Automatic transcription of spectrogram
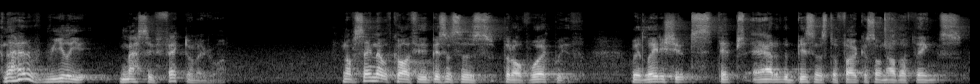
And that had a really massive effect on everyone. And I've seen that with quite a few businesses that I've worked with, where leadership steps out of the business to focus on other things,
